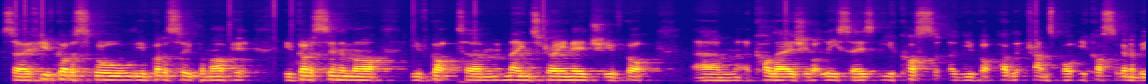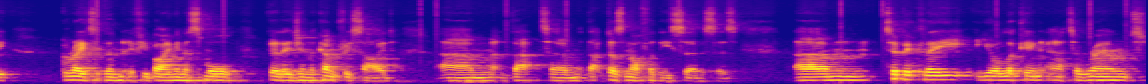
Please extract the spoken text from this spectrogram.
So if you've got a school, you've got a supermarket, you've got a cinema, you've got um, mains drainage, you've got um, a college, you've got lycées, your costs, you've got public transport, your costs are going to be greater than if you're buying in a small village in the countryside um, that um, that doesn't offer these services. Um, typically, you're looking at around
